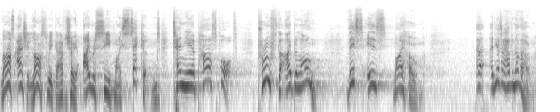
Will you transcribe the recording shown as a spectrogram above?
Last, actually, last week, I have to show you, I received my second 10 year passport, proof that I belong. This is my home. Uh, and yet I have another home.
